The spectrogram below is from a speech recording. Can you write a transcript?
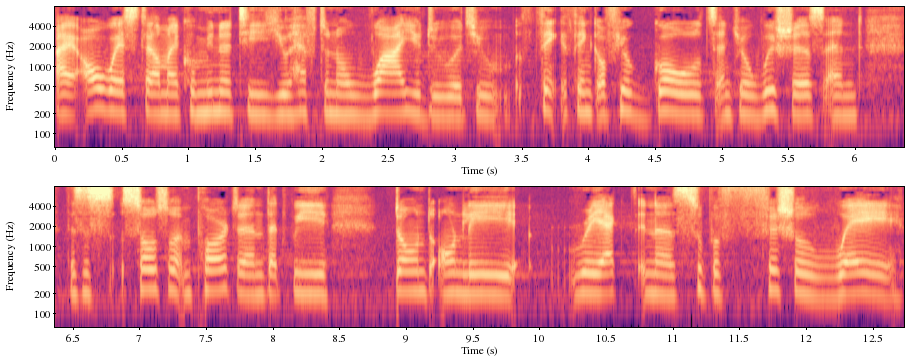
I always tell my community, you have to know why you do it. You think, think of your goals and your wishes and this is so, so important that we don't only react in a superficial way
